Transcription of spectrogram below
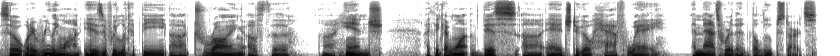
So what I really want is if we look at the uh, drawing of the uh, hinge, I think I want this uh, edge to go halfway, and that's where the, the loop starts.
